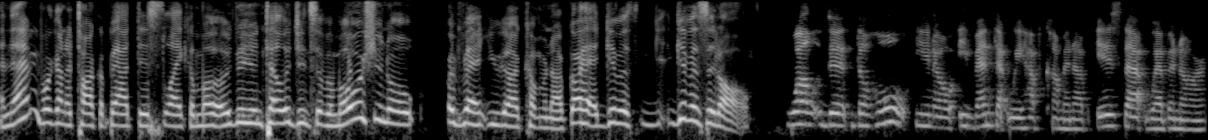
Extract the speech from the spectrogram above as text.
And then we're going to talk about this like emo- the intelligence of emotional event you got coming up. Go ahead, give us give us it all. Well, the the whole you know event that we have coming up is that webinar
